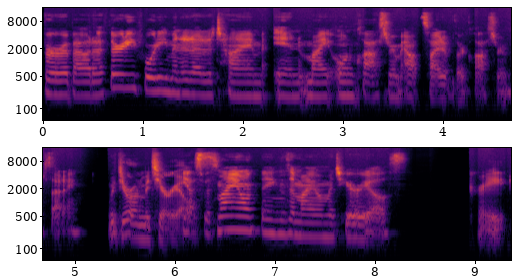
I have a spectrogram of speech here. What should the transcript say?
for about a 30, 40 minute at a time in my own classroom outside of their classroom setting. With your own materials? Yes, with my own things and my own materials. Great.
